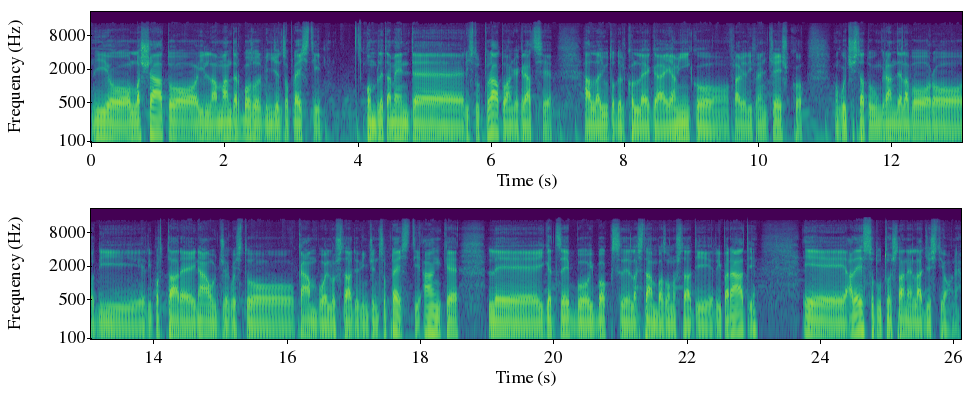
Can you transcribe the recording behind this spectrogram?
Io ho lasciato il Manderboso del Vincenzo Presti completamente ristrutturato anche grazie all'aiuto del collega e amico Flavio Di Francesco con cui c'è stato un grande lavoro di riportare in auge questo campo e lo stadio Vincenzo Presti anche le, i gazebo, i box della stampa sono stati riparati e adesso tutto sta nella gestione,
